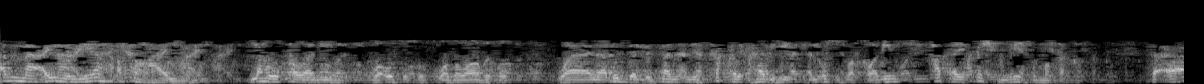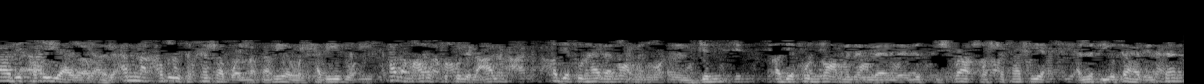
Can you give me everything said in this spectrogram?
أما علم المياه أصلا علم له قوانين وأسس وضوابط ولا بد الإنسان أن يستقرئ هذه الأسس والقوانين حتى يكتشف المياه في المنطقة. فهذه قضية أما قضية الخشب والمسامير والحديد هذا معروف في كل العالم. قد يكون هذا نوع من الجن قد يكون نوع من الاستشراق والشفافية التي يتاهى الإنسان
